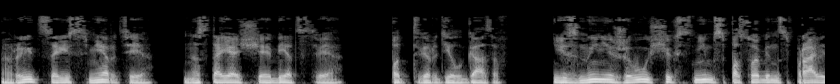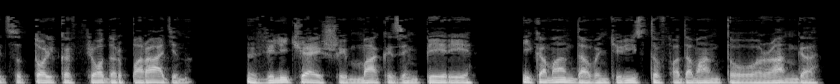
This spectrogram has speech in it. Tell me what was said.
«Рыцари смерти — настоящее бедствие», — подтвердил Газов. «Из ныне живущих с ним способен справиться только Федор Парадин, величайший маг из империи и команда авантюристов адамантового ранга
